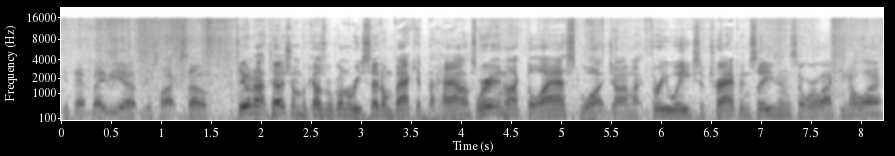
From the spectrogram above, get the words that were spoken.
get that baby up just like so. Still not touch them because we're gonna reset them back at the house. We're in like the last, what, John, like three weeks of trapping season. So we're like, you know what?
